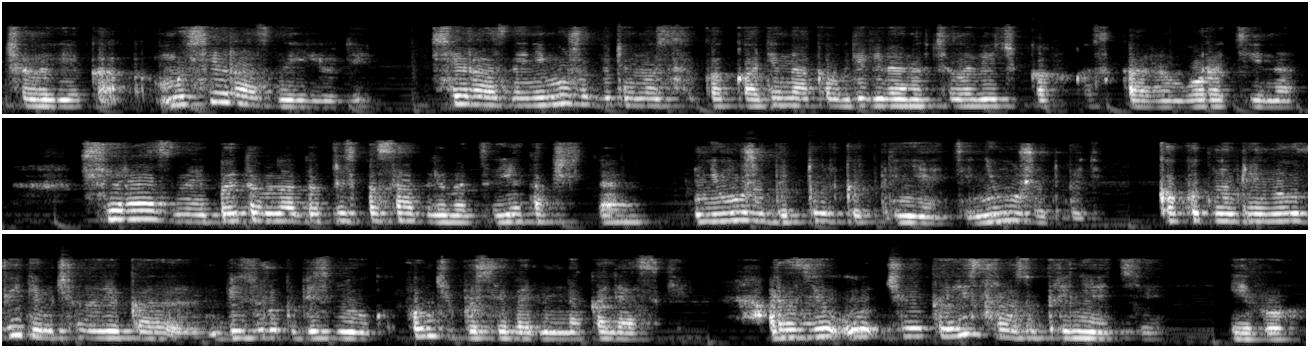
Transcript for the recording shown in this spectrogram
человека. Мы все разные люди. Все разные. Не может быть у нас как одинаковых деревянных человечков, скажем, Буратино. Все разные, поэтому надо приспосабливаться, я так считаю. Не может быть только принятие, не может быть. Как вот, например, мы увидим человека без рук, без ног. Помните, после войны на коляске? Разве у человека есть сразу принятие его?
